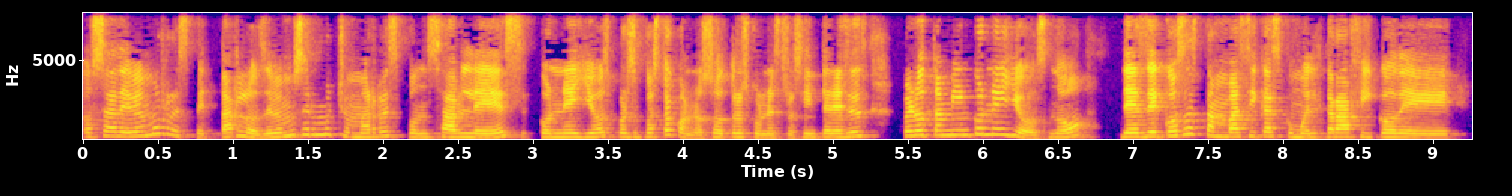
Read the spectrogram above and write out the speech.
o sea, debemos respetarlos, debemos ser mucho más responsables con ellos, por supuesto con nosotros, con nuestros intereses, pero también con ellos, ¿no? Desde cosas tan básicas como el tráfico de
